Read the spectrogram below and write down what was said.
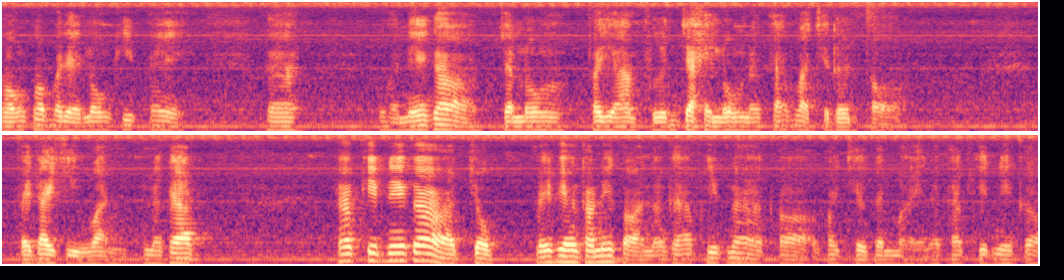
ผมก็ไม่ได้ลงคลิปให้นะวันนี้ก็จะลงพยายามฝืนใจลงนะครับ ว่าจะเดินต่อไปได้กี่วันนะครับ ครับคลิปนี้ก็จบไม่เพียงเท่านี้ก่อนนะครับ คลิปหน้าก็ค่อยเจอกันใหม่นะครับ คลิปนี้ก็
